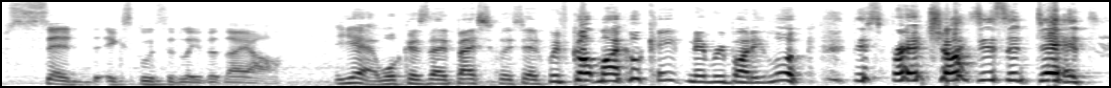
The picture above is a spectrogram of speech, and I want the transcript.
said explicitly that they are. Yeah, well, because they've basically said we've got Michael Keaton. Everybody, look, this franchise isn't dead.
